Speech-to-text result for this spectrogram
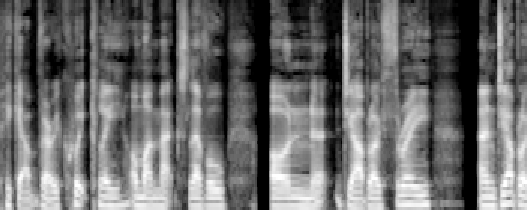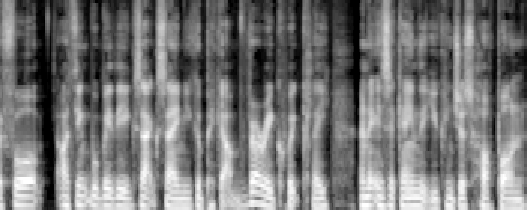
pick it up very quickly on my max level on Diablo 3. And Diablo 4, I think, will be the exact same. You can pick it up very quickly, and it is a game that you can just hop on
